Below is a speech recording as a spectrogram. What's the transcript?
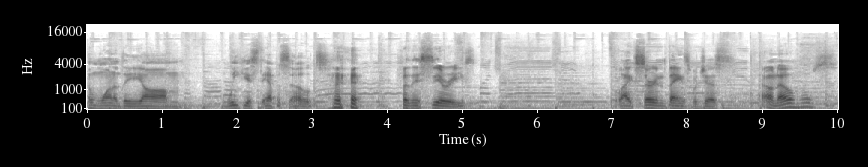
one of the um weakest episodes for this series. Like certain things were just, I don't know, it was,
